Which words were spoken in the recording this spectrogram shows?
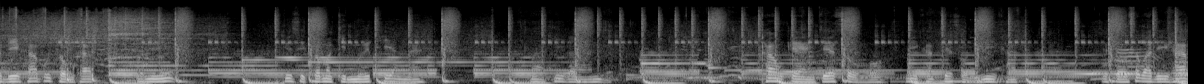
วัสดีครับผู้ชมครับ วันนี้พี่สิทธิ์ก็มากินมื้อเที่ยงนะ มาที่ร้าน ข้าวแกงเจ๊โสนี่ครับเจ๊โสนี่ครับเจ๊โสสวัสดีครับ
